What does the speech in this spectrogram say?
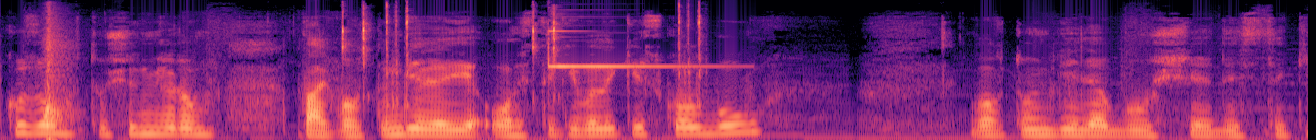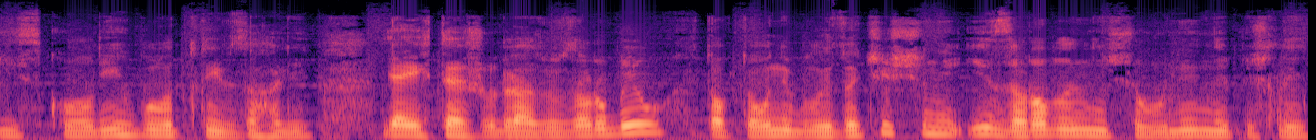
кузов товщиноміром. Так, в автомобіля є ось такий великий скол був. В автомобіля був ще десь такий скол, їх було три взагалі. Я їх теж одразу заробив, тобто вони були зачищені і зароблені, щоб вони не пішли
